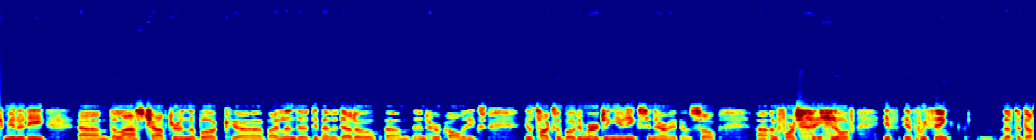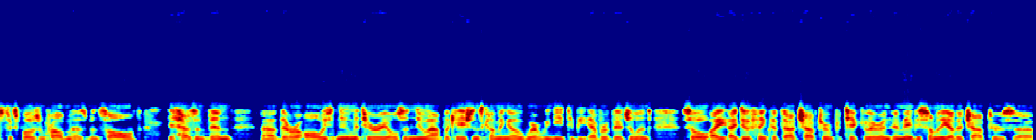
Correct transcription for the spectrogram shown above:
community. Um, the last chapter in the book uh, by Linda Di Benedetto um, and her colleagues, you know, talks about emerging unique scenarios. So, uh, unfortunately, you know, if, if if we think that the dust explosion problem has been solved, it hasn't been. Uh, there are always new materials and new applications coming out where we need to be ever vigilant. So I, I do think that that chapter in particular, and, and maybe some of the other chapters, uh,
